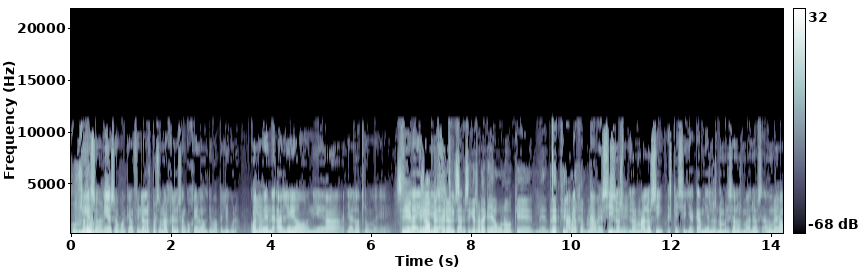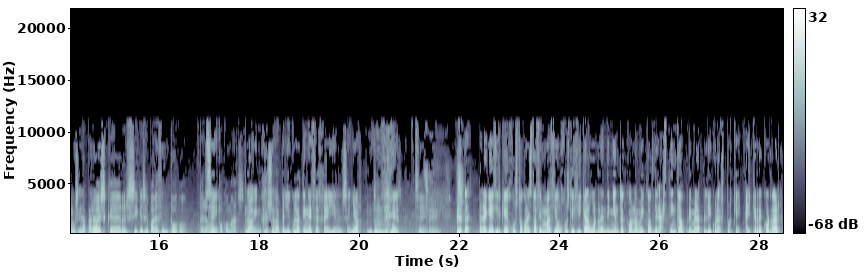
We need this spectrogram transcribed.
Justo. Ni No eso, más. ni eso, porque al final los personajes los han cogido en la última película. Cuando Bien. ven a Leon y, a- y al otro, eh, Sí, a la pero, Ellie y a pe- la pero chica. sí que es verdad que hay alguno que en Redfield, A por ver, ejemplo. A ver, sí, Sí. Los, los malos sí. Es que si ya cambias los nombres a los malos, ¿a dónde Hombre, vamos a ir a parar? Wesker sí que se parece un poco, pero Sí. poco más. No, incluso la película tiene CGI el señor. Entonces. Sí. Sí. Pero, pero hay que decir que justo con esta afirmación justifica el buen rendimiento económico de las cinco primeras películas, porque hay que recordar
